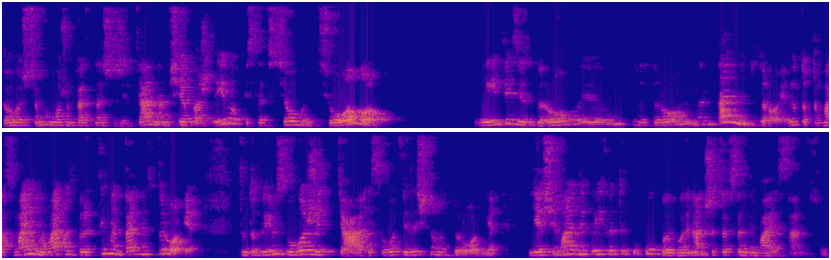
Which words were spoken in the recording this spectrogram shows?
того, що ми можемо втратити наше життя, нам ще важливо після всього цього вийти зі здоровою, зі здоровим ментальним здоров'ям. Ну тобто, ми маємо, ми маємо зберегти ментальне здоров'я. Тобто, крім свого життя і свого фізичного здоров'я, я ще маю не поїхати кукукою, бо інакше це все не має сенсу.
